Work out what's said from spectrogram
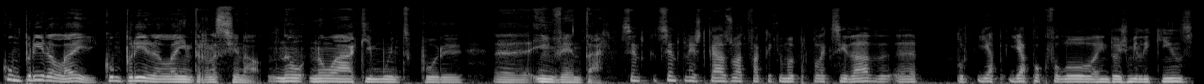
cumprir a lei, cumprir a lei internacional. Não, não há aqui muito por uh, inventar. Sendo que, sendo que neste caso há de facto aqui uma perplexidade. Uh, e, há, e há pouco falou em 2015,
